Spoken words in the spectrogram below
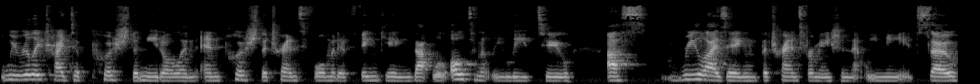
we really tried to push the needle and, and push the transformative thinking that will ultimately lead to us realizing the transformation that we need. So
